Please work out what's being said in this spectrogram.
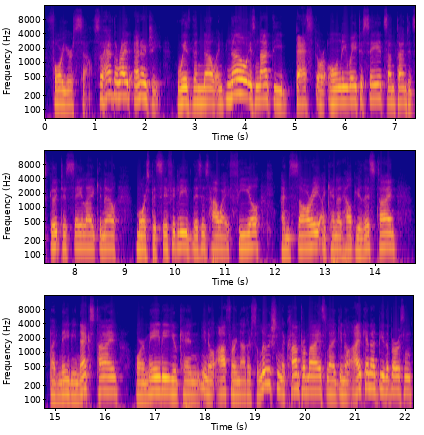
for yourself. So have the right energy with the no. And no is not the best or only way to say it. Sometimes it's good to say, like, you know, more specifically, this is how I feel. I'm sorry, I cannot help you this time, but maybe next time, or maybe you can, you know, offer another solution, a compromise, like, you know, I cannot be the person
